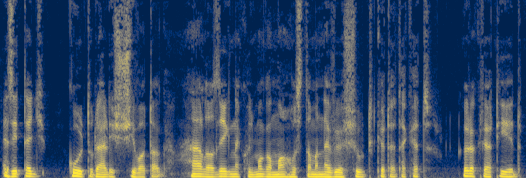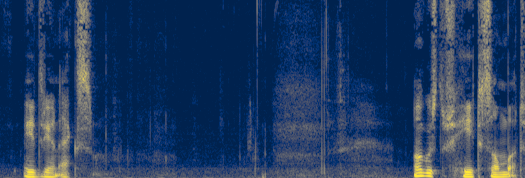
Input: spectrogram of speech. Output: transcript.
Ez itt egy kulturális sivatag. Hála az égnek, hogy magammal hoztam a nevősült köteteket. Örökre a tiéd, Adrian X. Augusztus 7 szombat.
